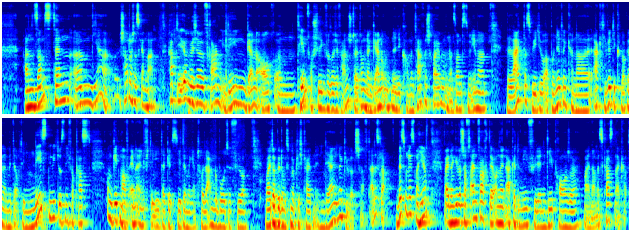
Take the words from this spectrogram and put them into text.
Ansonsten, ähm, ja, schaut euch das gerne mal an. Habt ihr irgendwelche Fragen, Ideen, gerne auch ähm, Themenvorschläge für solche Veranstaltungen, dann gerne unten in die Kommentare schreiben und ansonsten wie immer, liked das Video, abonniert den Kanal, aktiviert die Glocke, damit ihr auch die nächsten Videos nicht verpasst und geht mal auf n1.de, da gibt es jede Menge tolle Angebote für Weiterbildungsmöglichkeiten in der Energiewirtschaft. Alles klar, bis zum nächsten Mal hier bei Energiewirtschaft einfach, der Online-Akademie für die Energiebranche. Mein Name ist Carsten Eckert.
